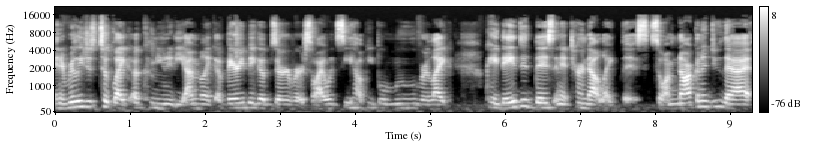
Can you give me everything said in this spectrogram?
And it really just took like a community. I'm like a very big observer. So I would see how people move or like, okay, they did this and it turned out like this. So I'm not going to do that.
